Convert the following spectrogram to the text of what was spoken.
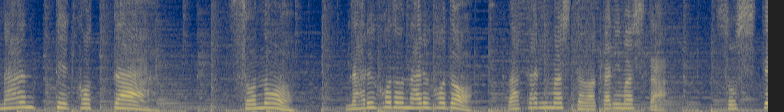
なんてこった。そのなるほどなるほど。わかりましたわかりました。そして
